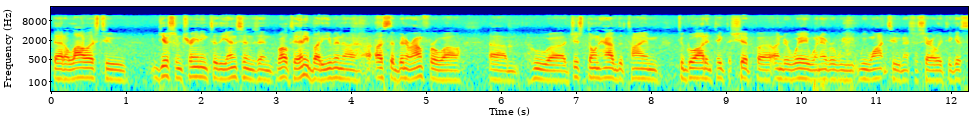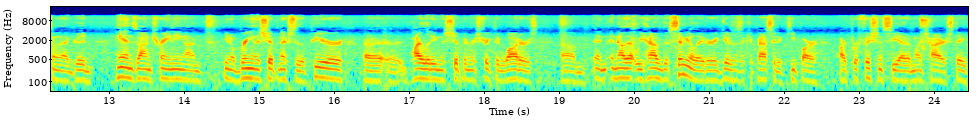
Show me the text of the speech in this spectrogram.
that allow us to give some training to the ensigns and, well, to anybody, even uh, us that have been around for a while, um, who uh, just don't have the time to go out and take the ship uh, underway whenever we, we want to necessarily to get some of that good hands-on training on you know bringing the ship next to the pier, uh, uh, piloting the ship in restricted waters, um, and, and now that we have the simulator, it gives us a capacity to keep our our proficiency at a much higher state.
